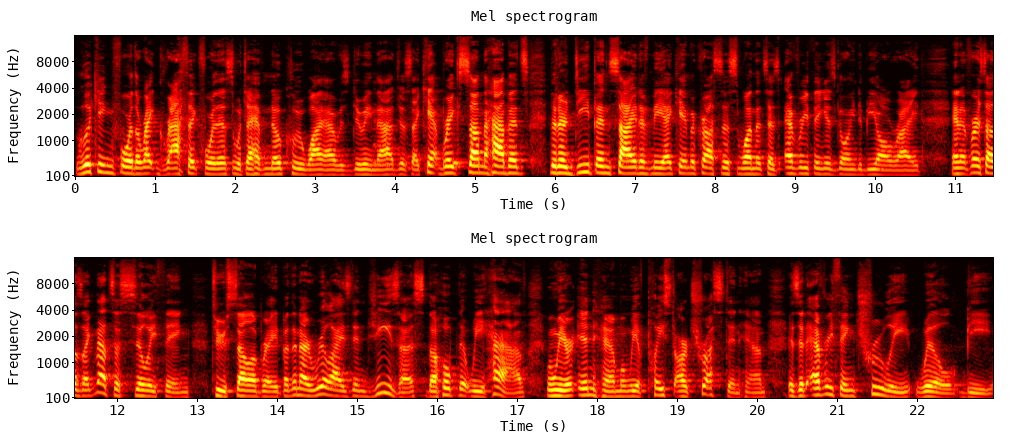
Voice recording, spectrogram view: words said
looking for the right graphic for this, which I have no clue why I was doing that, just I can't break some habits that are deep inside of me, I came across this one that says, Everything is going to be all right. And at first I was like, that's a silly thing to celebrate. But then I realized in Jesus, the hope that we have when we are in Him, when we have placed our trust in Him, is that everything truly will be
